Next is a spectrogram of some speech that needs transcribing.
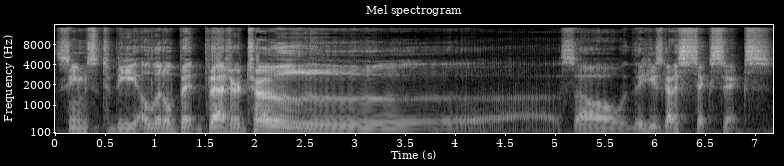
Seems to be a little bit better too. So the, he's got a 6-6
